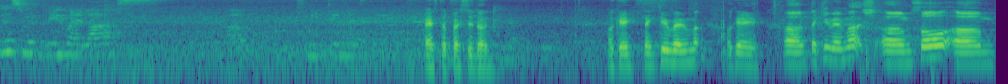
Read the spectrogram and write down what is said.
This would be my last um, meeting as the president. Okay, thank you very much. Okay, um, thank you very much. Um, so, um,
